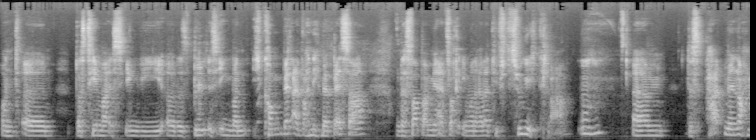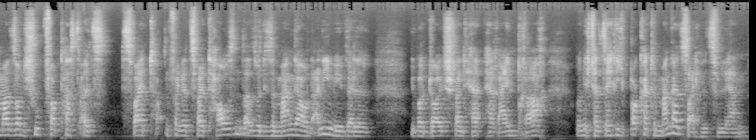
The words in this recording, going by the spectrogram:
Und äh, das Thema ist irgendwie, äh, das Bild ist irgendwann, ich komme, werde einfach nicht mehr besser. Und das war bei mir einfach irgendwann relativ zügig klar. Mhm. Ähm, das hat mir nochmal so einen Schub verpasst, als zwei, Anfang der 2000 also diese Manga- und Anime-Welle über Deutschland her hereinbrach und ich tatsächlich Bock hatte, Manga zeichnen zu lernen.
